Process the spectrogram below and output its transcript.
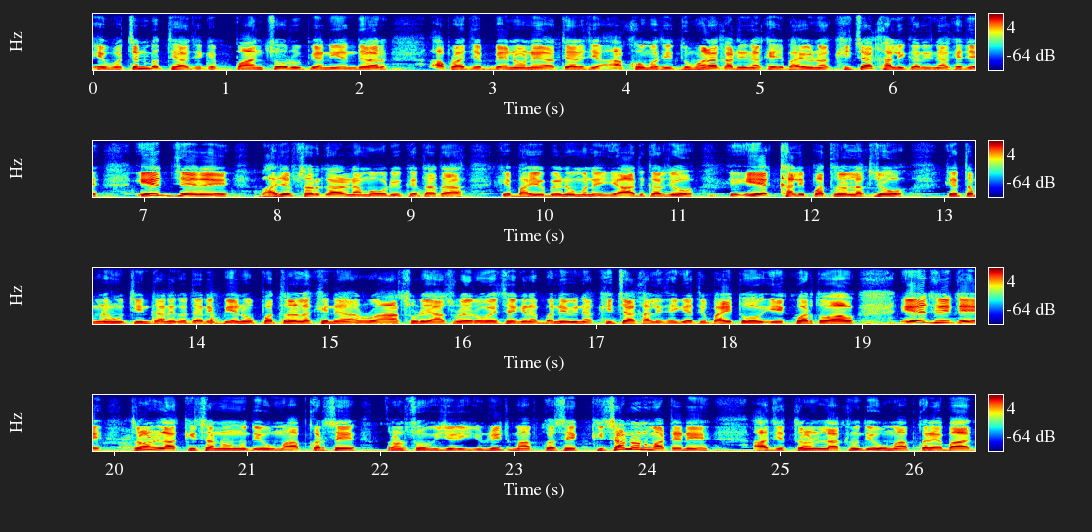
એ વચનબદ્ધ થયા છે કે પાંચસો રૂપિયાની અંદર આપણા જે બહેનોને અત્યારે જે આંખોમાંથી ધુમાડા કાઢી નાખે છે, ભાઈઓના ખીચા ખાલી કરી નાખે છે, એ જ જ્યારે ભાજપ સરકારના મોવડીઓ કહેતા હતા કે, ભાઈઓ બહેનો, મને યાદ કરજો કે એક ખાલી પત્ર લખજો કે તમને હું ચિંતા નહીં કરું ત્યારે બહેનો પત્ર લખીને આંસુડે આંસુડે રોવે છે કે બને વિના ખીચા ખાલી થઈ ગયા છે. ભાઈ, તું એકવાર તો આવ. એ જ રીતે ત્રણ લાખ કિસાનોનું દેવું માફ કરશે, ત્રણસો વીજળી યુનિટ માફ કરશે. કિસાનો માટેને આજે ત્રણ લાખનું દેવું માફ કર્યા બાદ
